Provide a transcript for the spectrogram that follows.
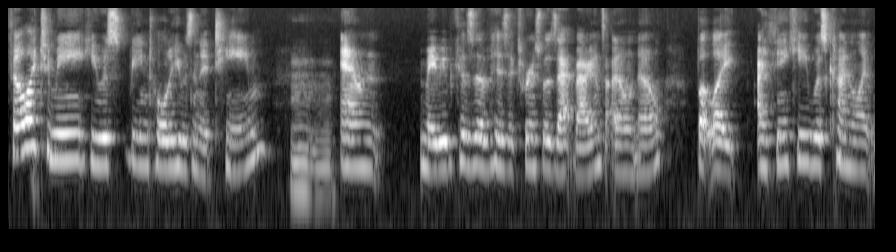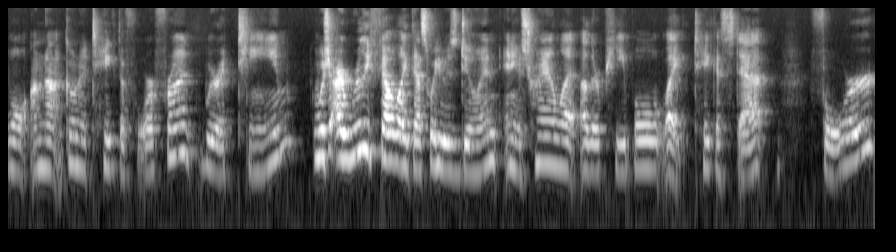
felt like to me he was being told he was in a team, mhm. and maybe because of his experience with Zak Bagans, I don't know. But like, I think he was kind of like, well, I'm not going to take the forefront. We're a team, which I really felt like that's what he was doing, and he was trying to let other people like take a step forward.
